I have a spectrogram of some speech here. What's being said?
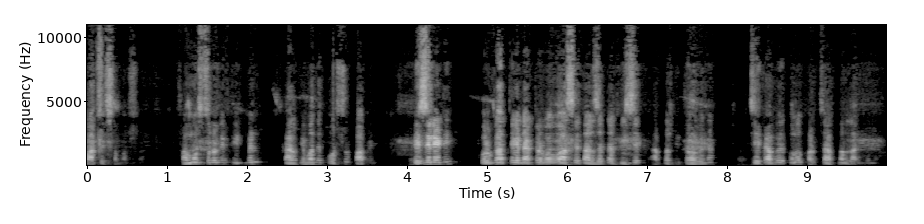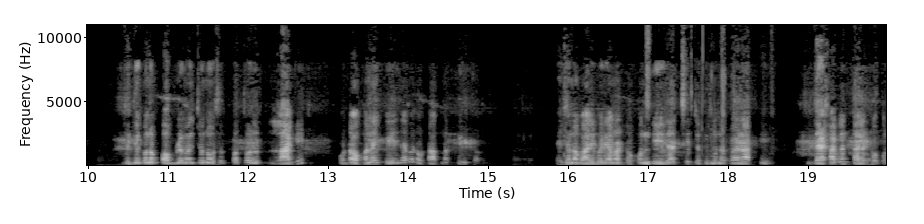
বাতের সমস্যা। সমস্ত রোগের ট্রিটমেন্ট কালকে বাদে পরশু পাবেন। ফেসিলিটি কলকাতা থেকে ডাক্তারবাবু আসে তার যে একটা ভিজিট আপনার দিতে হবে না। চেক আপের কোনো খরচা আপনার লাগবে না। যদি কোনো প্রবলেমের জন্য ওষুধপত্র লাগে ওটা ওখানেই পেয়ে যাবেন ওটা আপনার কিনতে হবে। এই জন্য বাড়ি বাড়ি আমরা টোকন দিয়ে যাচ্ছি। যদি মনে করেন আপনি দেখাবেন তাহলে টোকন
